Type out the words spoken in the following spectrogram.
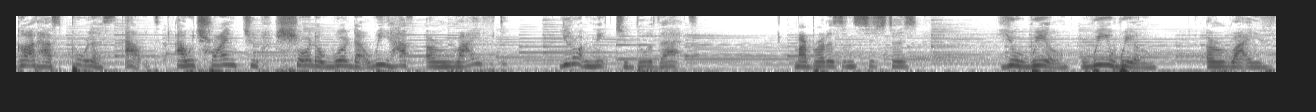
God has pulled us out. Are we trying to show the world that we have arrived? You don't need to do that. My brothers and sisters, you will, we will arrive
